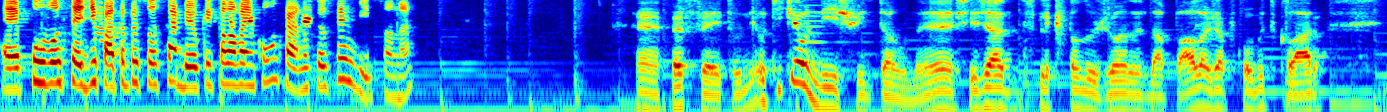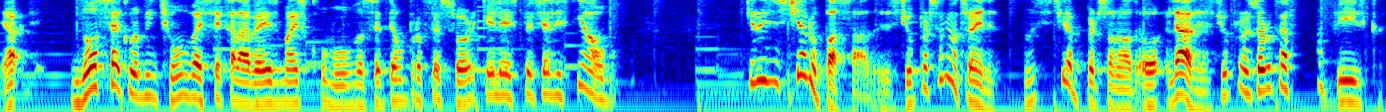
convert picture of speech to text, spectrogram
é por você, de fato, a pessoa saber o que ela vai encontrar no seu serviço, né. É, perfeito. O que, que é o nicho, então, né? Acho que já a explicação do Jonas e da Paula já ficou muito claro. É, no século XXI vai ser cada vez mais comum você ter um professor que ele é especialista em algo que não existia no passado. Existia o personal trainer, não existia personal. Aliás, existia o professor de educação física.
